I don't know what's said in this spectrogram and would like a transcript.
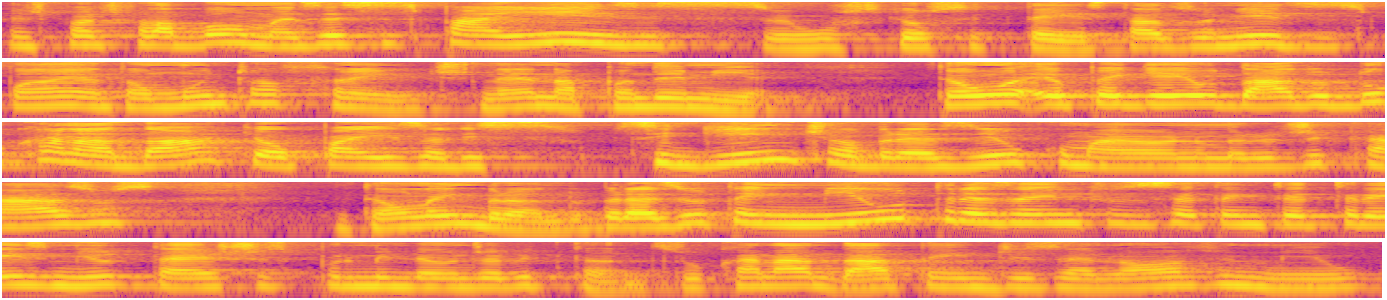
a gente pode falar, bom, mas esses países, os que eu citei, Estados Unidos, Espanha, estão muito à frente, né, na pandemia. Então eu peguei o dado do Canadá, que é o país ali seguinte ao Brasil com maior número de casos, Então, lembrando, o Brasil tem 1.373 mil testes por milhão de habitantes, o Canadá tem 19 mil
